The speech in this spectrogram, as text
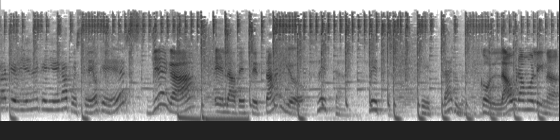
pasa? ¿Qué viene? ¿Qué llega? Pues creo que es Llega el abecetario Z, Z, Zetario. con Laura Molina.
